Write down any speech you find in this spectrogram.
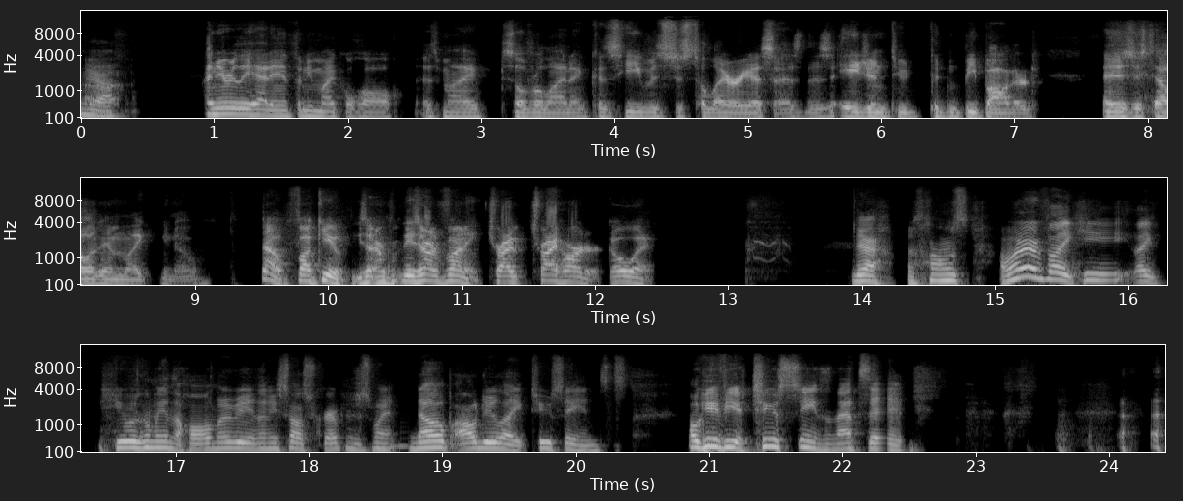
Yeah. Uh, I nearly had Anthony Michael Hall as my silver lining because he was just hilarious as this agent who couldn't be bothered, and is just telling him like, you know, no, fuck you. These aren't these aren't funny. Try try harder. Go away. Yeah, almost. I wonder if like he like he was gonna be in the whole movie, and then he saw a script and just went, "Nope, I'll do like two scenes. I'll give you two scenes, and that's it."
